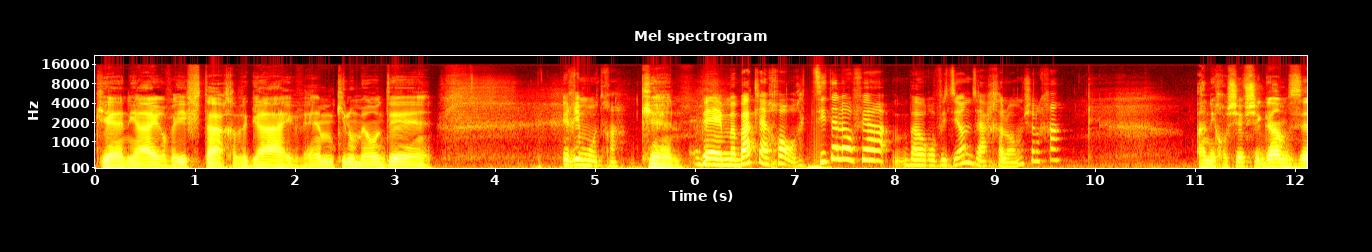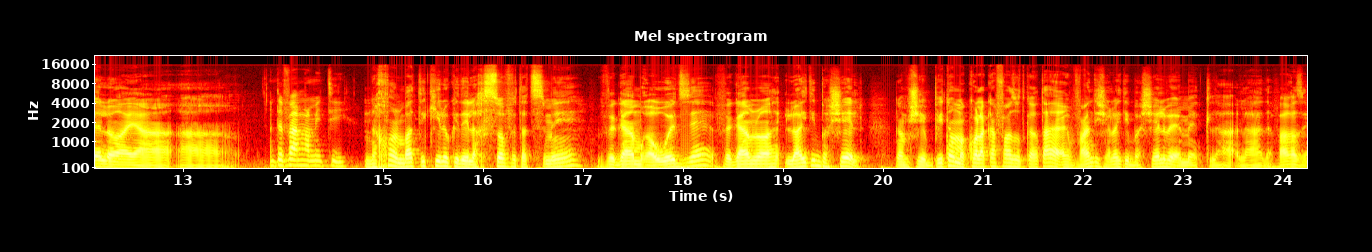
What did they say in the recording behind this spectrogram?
כן, יאיר ויפתח וגיא, והם כאילו מאוד... אה, הרימו אותך. כן. במבט לאחור, רצית להופיע באירוויזיון? זה החלום שלך? אני חושב שגם זה לא היה... הדבר האמיתי. נכון, באתי כאילו כדי לחשוף את עצמי, וגם ראו את זה, וגם לא, לא הייתי בשל. גם שפתאום כל הכאפה הזאת קרתה, הבנתי שלא הייתי בשל באמת לדבר הזה.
